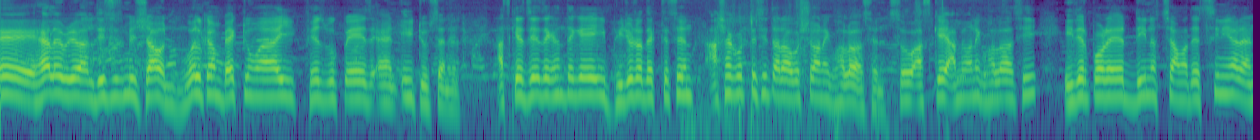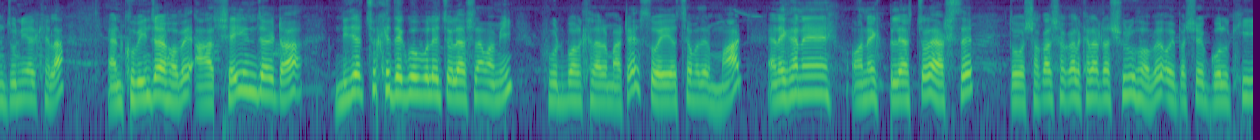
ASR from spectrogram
Hey, hello everyone, this is me Shaun. Welcome back to my Facebook page and YouTube channel. আজকে যে যেখান থেকে এই ভিডিওটা দেখতেছেন আশা করতেছি তারা অবশ্যই অনেক ভালো আছেন। সো আজকে আমি অনেক ভালো আছি। ঈদের পরের দিন হচ্ছে আমাদের সিনিয়র অ্যান্ড জুনিয়র খেলা অ্যান্ড খুব এনজয় হবে। আর সেই এনজয়টা নিজের চোখে দেখব বলে চলে আসলাম আমি ফুটবল খেলার মাঠে। সো এই হচ্ছে আমাদের মাঠ। অ্যান্ড এখানে অনেক প্লেয়ার চলে আসছে। তো সকাল সকাল খেলাটা শুরু হবে। ওই পাশে গোলকি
